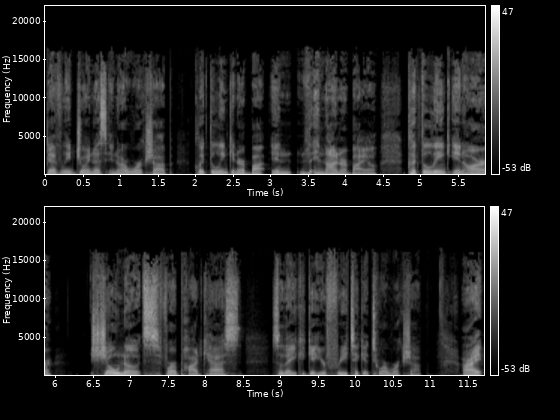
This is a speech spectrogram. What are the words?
definitely join us in our workshop. Click the link in our bio, in, in not in our bio. Click the link in our show notes for our podcast so that you could get your free ticket to our workshop. All right.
